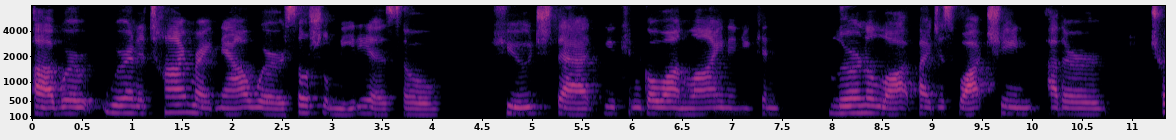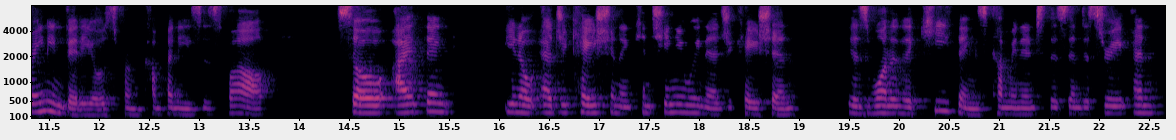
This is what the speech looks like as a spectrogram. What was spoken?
uh, we're we're in a time right now where social media is so huge that you can go online and you can learn a lot by just watching other training videos from companies as well. So I think you know education and continuing education is one of the key things coming into this industry and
